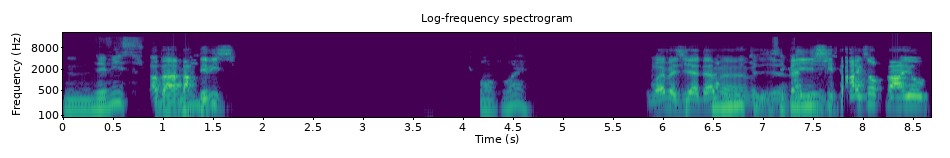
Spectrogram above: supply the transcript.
Davis. Ah bah Marc Davis. Je pense, ouais. Ouais, vas-y Adam. Euh, si, par exemple Mario,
